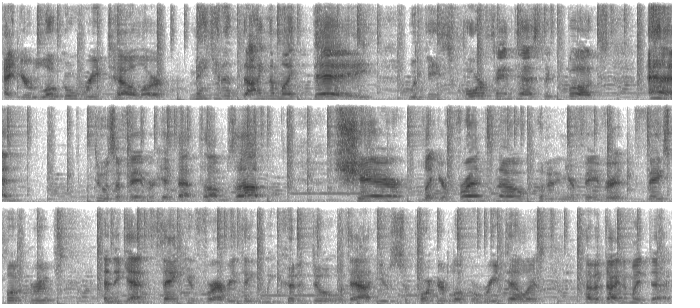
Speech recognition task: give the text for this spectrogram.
at your local retailer. Make it a dynamite day with these four fantastic books. And do us a favor hit that thumbs up, share, let your friends know, put it in your favorite Facebook groups. And again, thank you for everything. We couldn't do it without you. Support your local retailers. Have a dynamite day.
